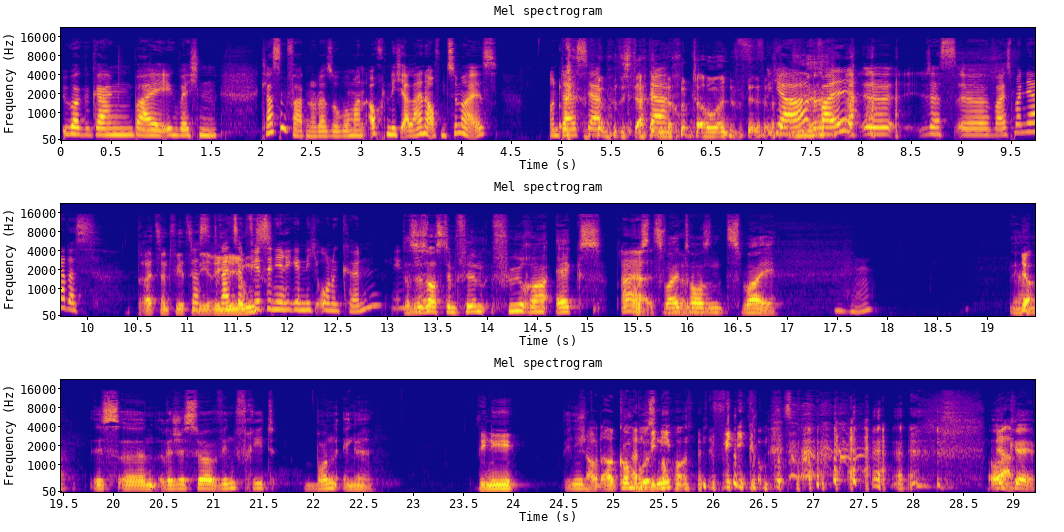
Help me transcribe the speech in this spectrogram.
übergegangen bei irgendwelchen Klassenfahrten oder so, wo man auch nicht alleine auf dem Zimmer ist. Und da ist ja. Wenn man sich da, da runterholen will. Ja, weil äh, das äh, weiß man ja, dass 13, 14-jährige 13, 14-jährige nicht ohne können. Irgendwie? Das ist aus dem Film Führer X ah, aus ja, 2002. Mhm. Ja, ja, ist äh, Regisseur Winfried Bonengel. Winnie. Winnie Shoutout Kombus an Winnie. Winnie okay.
